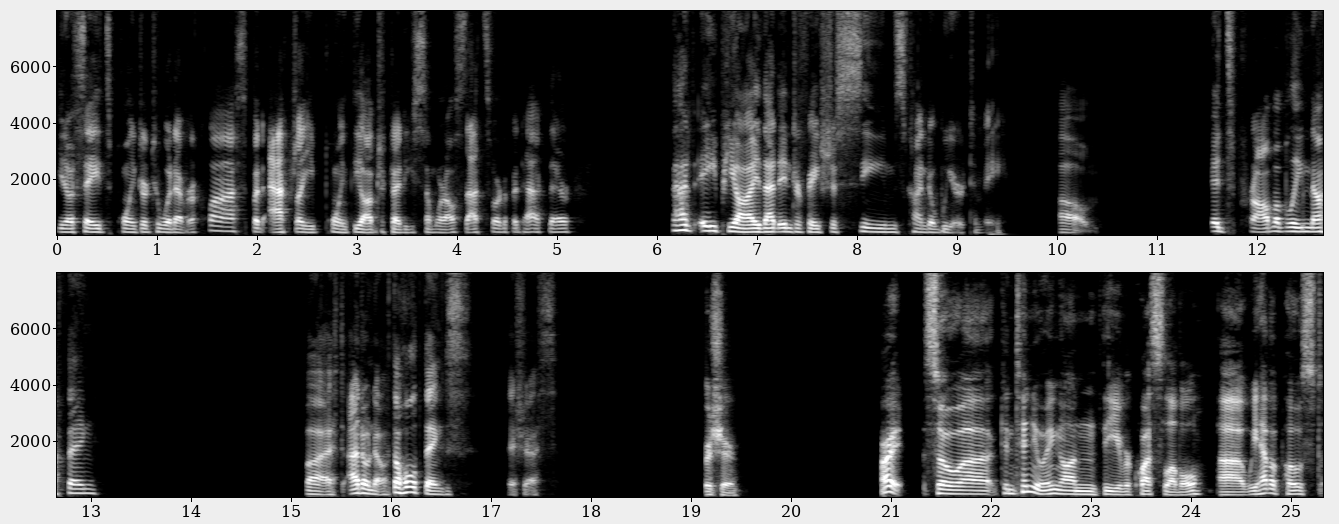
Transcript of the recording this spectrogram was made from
you know say it's pointer to whatever class but actually point the object id somewhere else that sort of attack there? That api that interface just seems kind of weird to me. Um it's probably nothing. But i don't know the whole thing's vicious. For sure all right. So uh, continuing on the request level, uh, we have a post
